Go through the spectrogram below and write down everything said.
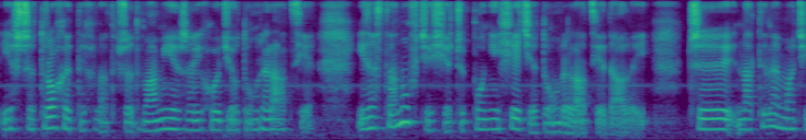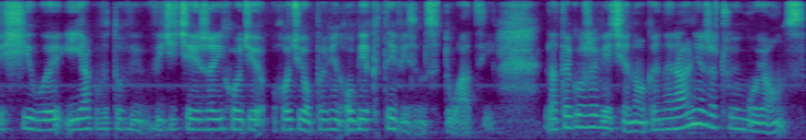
jeszcze trochę tych lat przed Wami, jeżeli chodzi o tą relację. I zastanówcie się, czy poniesiecie tą relację dalej, czy na tyle macie siły i jak Wy to widzicie, jeżeli chodzi, chodzi o pewien obiektywizm sytuacji. Dlatego, że wiecie, no generalnie rzecz ujmując,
